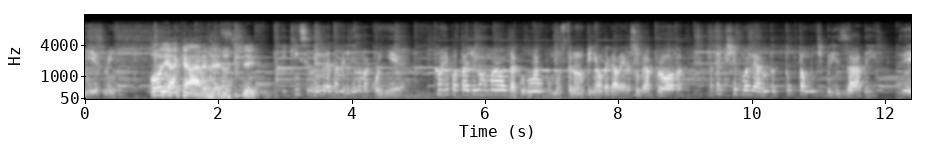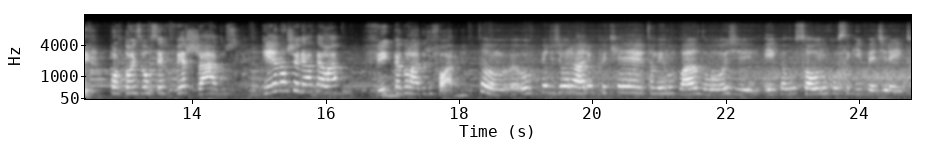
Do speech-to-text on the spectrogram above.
mesmo, hein? Olha a cara desse jeito. E quem se lembra da Milena Maconheira? Uma reportagem normal da Globo, mostrando a opinião da galera sobre a prova, até que chega uma garota totalmente brisada e veja. portões vão ser fechados. Quem não chegar até lá, fica do lado de fora. Então, eu perdi o horário porque tá meio nublado hoje e pelo sol eu não consegui ver direito.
